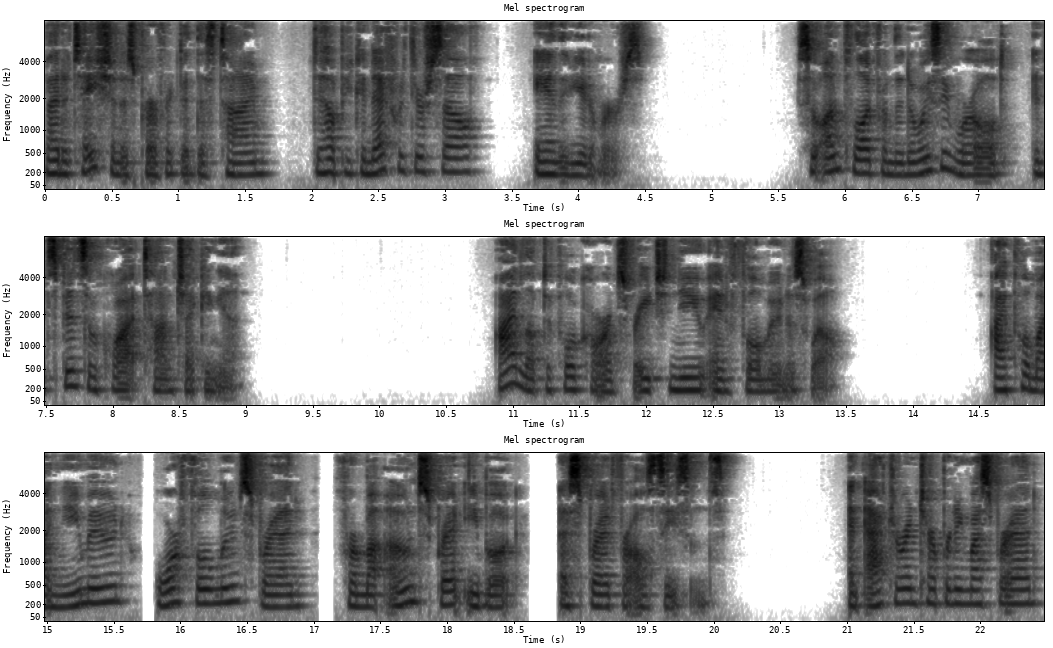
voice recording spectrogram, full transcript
Meditation is perfect at this time to help you connect with yourself and the universe. So unplug from the noisy world and spend some quiet time checking in. I love to pull cards for each new and full moon as well. I pull my new moon or full moon spread from my own spread ebook, A Spread for All Seasons. And after interpreting my spread,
